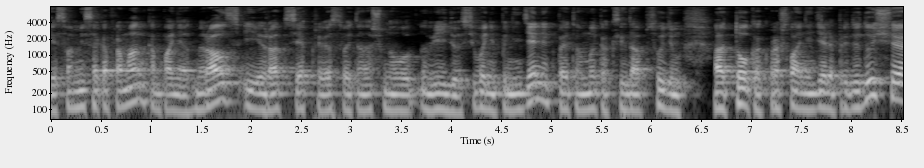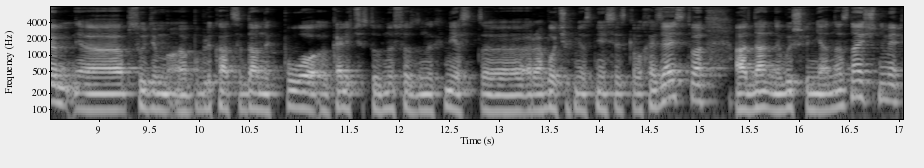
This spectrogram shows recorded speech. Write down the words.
Коллеги, с вами Исаков Роман, компания Admirals и рад всех приветствовать на нашем новом видео. Сегодня понедельник, поэтому мы, как всегда, обсудим а, то, как прошла неделя предыдущая, э, обсудим а, публикации данных по количеству вновь созданных мест, э, рабочих мест вне сельского хозяйства. А, данные вышли неоднозначными.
